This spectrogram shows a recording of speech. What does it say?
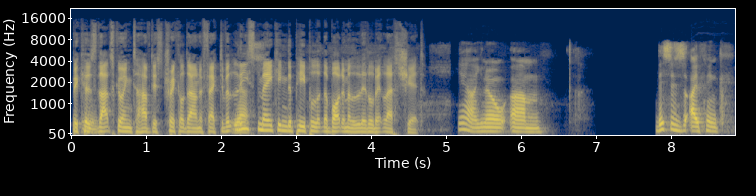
because mm. that's going to have this trickle down effect of at yes. least making the people at the bottom a little bit less shit. Yeah, you know, um, this is, I think,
